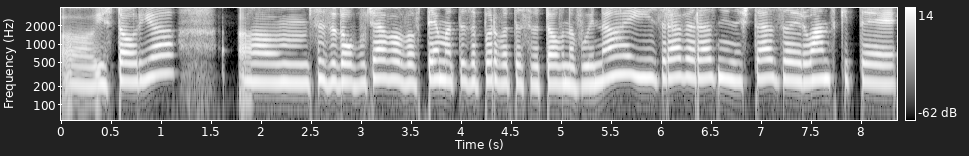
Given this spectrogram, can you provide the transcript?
а, история се задълбочава в темата за Първата световна война и изравя разни неща за ирландските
